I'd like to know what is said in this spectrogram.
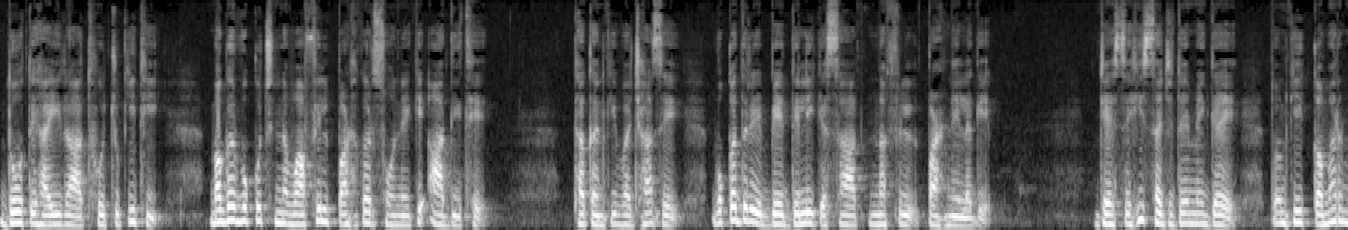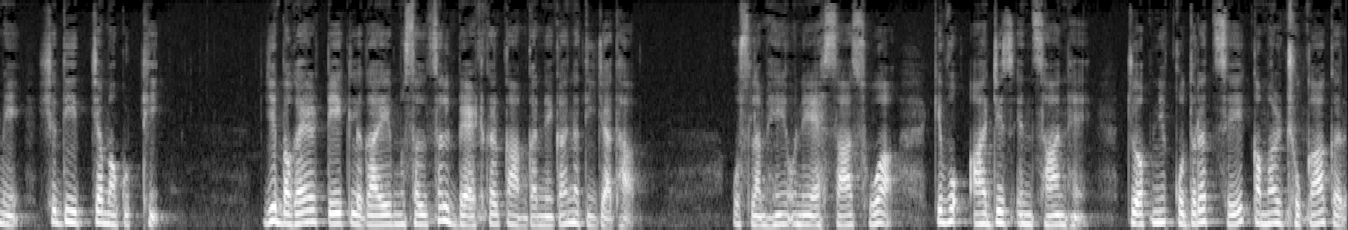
دو تہائی رات ہو چکی تھی، مگر وہ کچھ نوافل پڑھ کر سونے کے عادی تھے۔ تھکن کی وجہ سے وہ قدر بے دلی کے ساتھ نفل پڑھنے لگے۔ جیسے ہی سجدے میں گئے تو ان کی کمر میں شدید چمک اٹھی۔ یہ بغیر ٹیک لگائے مسلسل بیٹھ کر کام کرنے کا نتیجہ تھا۔ اس لمحے انہیں احساس ہوا کہ وہ آجز انسان ہیں جو اپنی قدرت سے کمر جھکا کر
